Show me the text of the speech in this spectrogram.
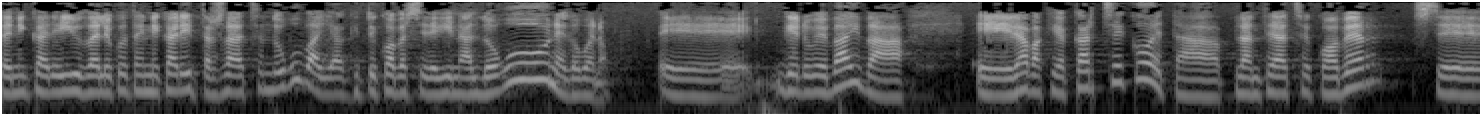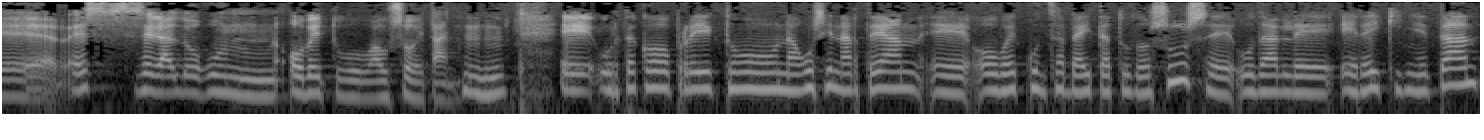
teknikari udaleko teknikari trasladatzen dugu bai akiteko abertziregin aldogun edo bueno e, gero be bai ba, e, erabakiak hartzeko eta planteatzeko aber zer, ez, zer aldugun hobetu auzoetan. Mm urteko proiektu nagusin artean e, hobekuntza behitatu dozuz, e, udale eraikinetan,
